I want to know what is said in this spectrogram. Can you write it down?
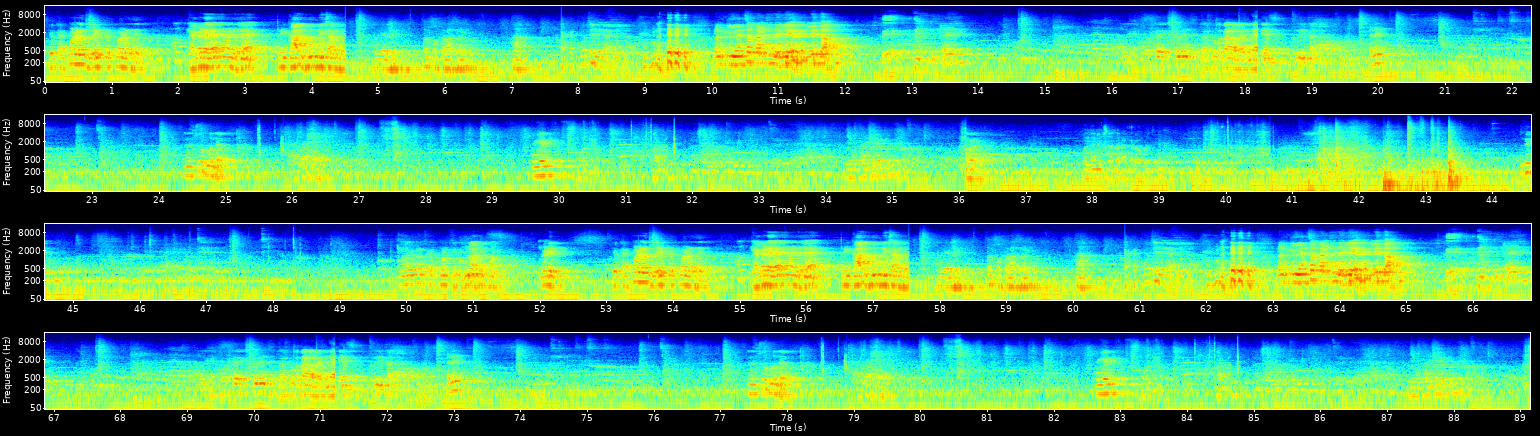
ಇವಾಗ ಕಟ್ ಮಾಡಿರೋದು ಲೇಟ್ ಕಟ್ ಮಾಡಿರೋದು ಇದು. ಕೆಳಗಡೆ ಏನಂದ್ರೆ ನೀವು ಕಾಲು ಫುಲ್ ರೀಚ್ ಆಗಬೇಕು ಸ್ವಲ್ಪ ಕ್ರಾಸ್ ಹಾಂ. ನನಗೆ ಇಲ್ಲಿ ಲೆನ್ಸಲ್ಲಿ ಕಾಣ್ತಿದೆ ಇಲ್ಲಿ ಇಲ್ಲಿಂದ ಎಕ್ಸ್ಪೀರಿಯನ್ಸ್ ಇತ್ತು ಅಷ್ಟು ಗೊತ್ತಾಗಲ್ಲ ಹೇಳಿ ಚೂರು ಮುಂದೆ ಹೋಗು. ನಿಮಿಷ ಸರ್ ಆ ಕಡೆ ಹೋಗ್ಬಿಡ್ತೀನಿ ನಾವಿವಾಗ ಕಟ್ ಮಾಡ್ತೀವಿ ಇನ್ನೂ ಕಟ್ ಮಾಡ್ತೀವಿ ನೋಡಿ ಇವಾಗ ಕಟ್ ಕಟ್ ಫುಲ್ ಸ್ವಲ್ಪ ಕ್ರಾಸ್ ಮಾಡಿ ಹಾಂ ನನಗೆ ಲೆನ್ಸಲ್ಲಿ ಕಾಣ್ತಿದೆ, ಇಲ್ಲಿ, ಇಲ್ಲಿಂದ. ってくれてた人だからね、作りたあれ？ちょっと待ってよ。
